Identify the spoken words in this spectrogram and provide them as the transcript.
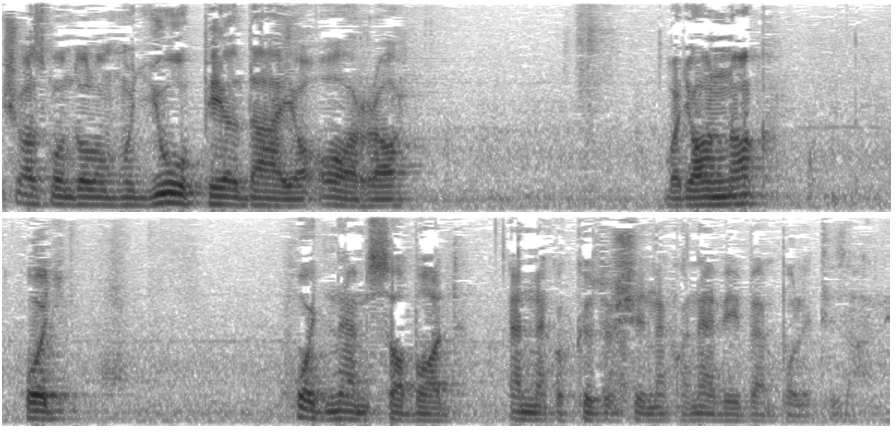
És azt gondolom, hogy jó példája arra, vagy annak, hogy hogy nem szabad ennek a közösségnek a nevében politizálni.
